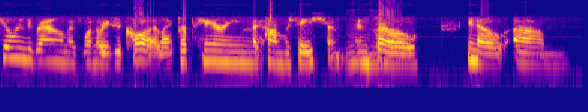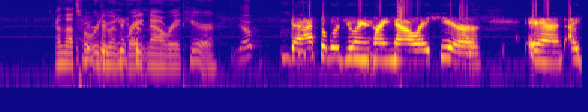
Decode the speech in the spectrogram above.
tilling the ground is one way to call it like preparing the conversation. Mm-hmm. and so you know um and that's what we're doing right a, now right here. Yep. That's what we're doing right now right here. And i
